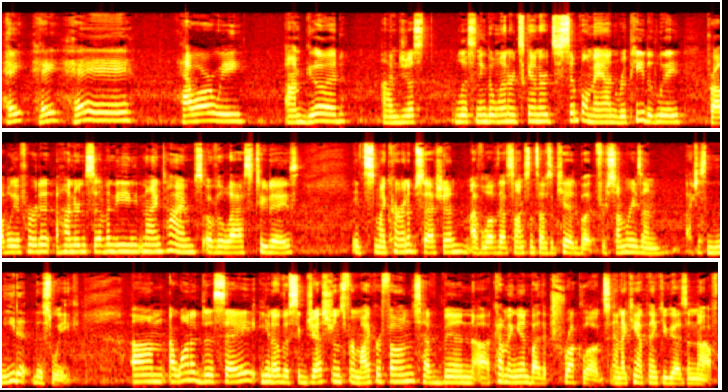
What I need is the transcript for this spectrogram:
Hey, hey, hey. How are we? I'm good. I'm just listening to Lynyrd Skynyrd's Simple Man repeatedly. Probably have heard it 179 times over the last two days. It's my current obsession. I've loved that song since I was a kid, but for some reason, I just need it this week. Um, I wanted to say, you know, the suggestions for microphones have been uh, coming in by the truckloads, and I can't thank you guys enough.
